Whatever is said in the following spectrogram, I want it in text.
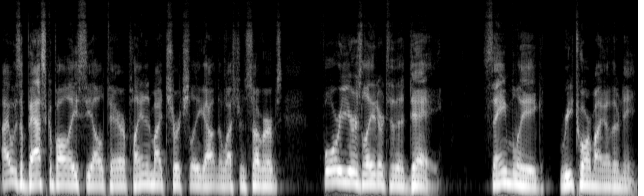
I was a basketball ACL tear playing in my church league out in the western suburbs. Four years later to the day, same league, retore my other knee.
